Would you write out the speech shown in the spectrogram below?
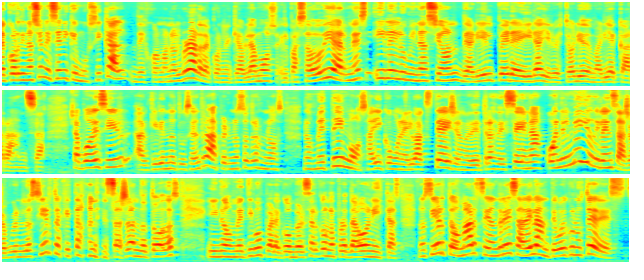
la coordinación escénica y musical de Juan Manuel Brarda, con el que hablamos el pasado viernes, y la iluminación de Ariel Pereira y el vestuario de María Carranza. Ya podés ir adquiriendo tus entradas, pero nosotros nos, nos metemos ahí como en el backstage, en el detrás de escena, o en el medio del ensayo, porque lo cierto es que estaban ensayando todos y nos metimos para conversar con los protagonistas. ¿No es cierto? Marce, Andrés, adelante, voy con ustedes.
